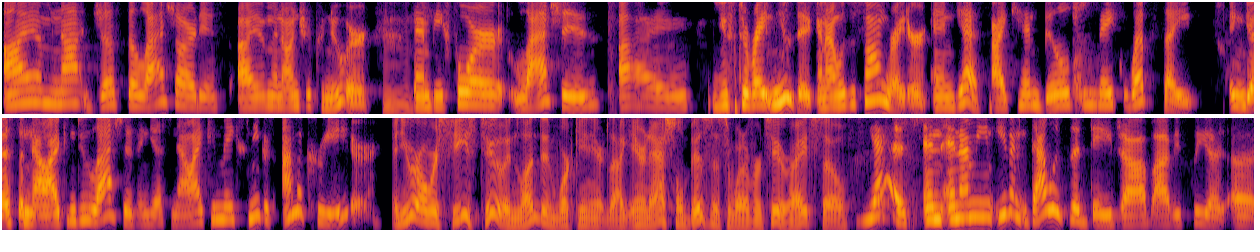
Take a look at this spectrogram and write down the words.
I am not just a lash artist, I am an entrepreneur. hmm And before lashes, I used to write music and I was a songwriter. And yes, I can build and make websites. And yes, and now I can do lashes. And yes, now I can make sneakers. I'm a creator. And you were overseas too, in London, working like international business or whatever too, right? So Yes. And and I mean, even that was a day job, obviously. A, a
